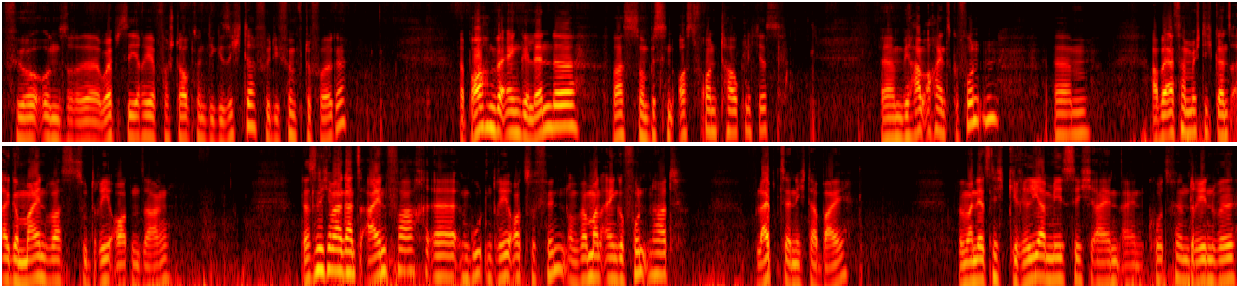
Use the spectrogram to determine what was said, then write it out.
für unsere Webserie Verstaubt sind die Gesichter für die fünfte Folge. Da brauchen wir ein Gelände, was so ein bisschen ostfronttauglich ist. Ähm, wir haben auch eins gefunden, ähm, aber erstmal möchte ich ganz allgemein was zu Drehorten sagen. Das ist nicht immer ganz einfach, äh, einen guten Drehort zu finden und wenn man einen gefunden hat, bleibt es ja nicht dabei. Wenn man jetzt nicht guerillamäßig einen, einen Kurzfilm drehen will,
